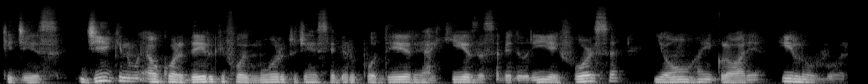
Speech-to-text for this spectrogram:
que diz: Digno é o cordeiro que foi morto de receber o poder, a riqueza, a sabedoria e força, e honra e glória e louvor.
